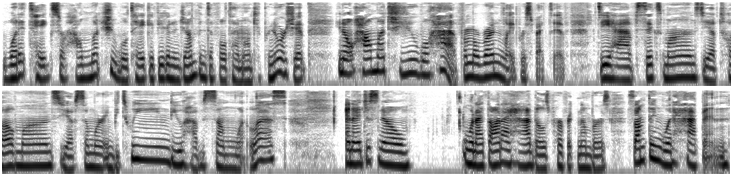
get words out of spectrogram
what it takes or how much you will take if you're going to jump into full time entrepreneurship, you know, how much you will have from a runway perspective. Do you have six months? Do you have 12 months? Do you have somewhere in between? Do you have somewhat less? And I just know when I thought I had those perfect numbers, something would happen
